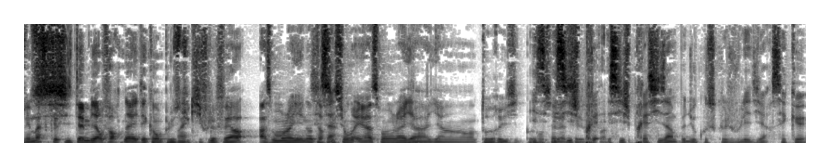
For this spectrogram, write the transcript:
Mais moi que si t'aimes bien Fortnite et qu'en plus Ouais. tu kiffes le faire, à ce moment-là, il y a une intersection et à ce moment-là, il y a, il y a un taux de réussite Et si, potentiel. si assez je élevé, pré- quoi. si je précise un peu du coup ce que je voulais dire, c'est que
